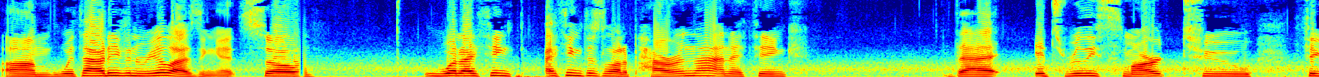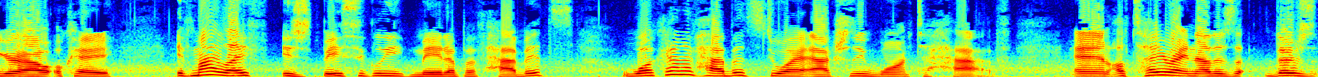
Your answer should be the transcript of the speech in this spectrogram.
um, without even realizing it. So, what I think I think there's a lot of power in that and I think that it's really smart to figure out okay if my life is basically made up of habits what kind of habits do I actually want to have? And I'll tell you right now there's there's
